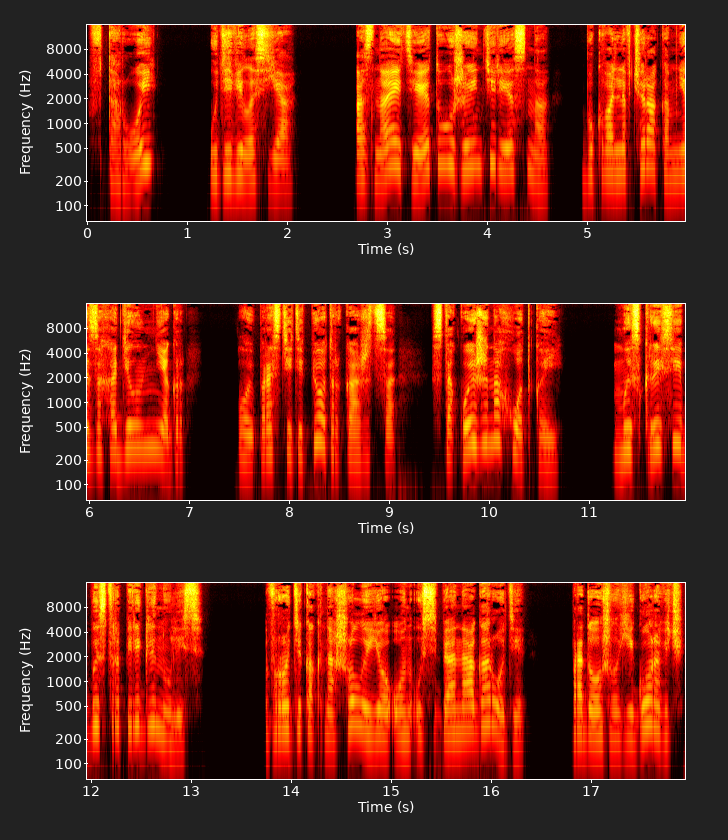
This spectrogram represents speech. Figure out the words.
Второй? Удивилась я. А знаете, это уже интересно. Буквально вчера ко мне заходил негр, ой, простите, Петр, кажется, с такой же находкой. Мы с крысей быстро переглянулись. Вроде как нашел ее он у себя на огороде, продолжил Егорович,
